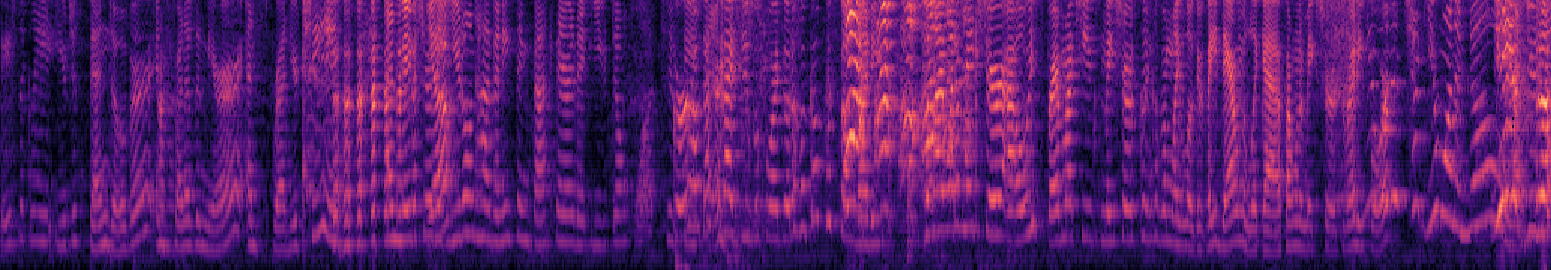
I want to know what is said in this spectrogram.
Basically, you just bend over in Uh-huh. front of a mirror and spread your cheeks and make sure Yep. that you don't have anything back there that you don't want to. Girl, that's what I do before I go to hook up with somebody. Because I want to make sure I always spread my cheeks, make sure it's clean. Because I'm like, look, if they down to lick ass, I want to make sure it's ready You for. want to check. You want to know. Yeah.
